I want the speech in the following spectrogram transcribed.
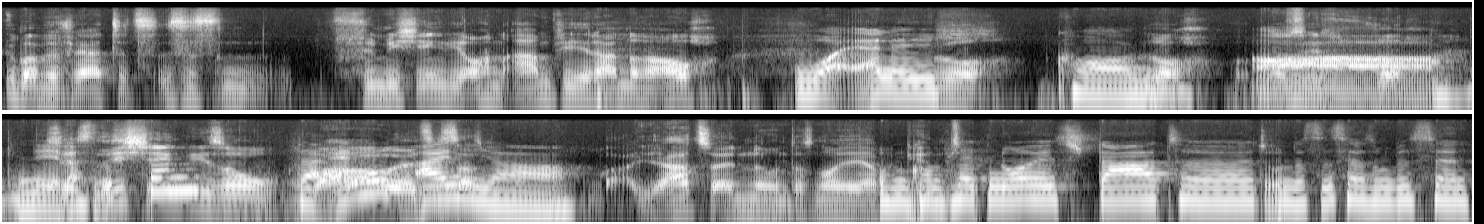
überbewertet. Es ist ein, für mich irgendwie auch ein Abend wie jeder andere auch. Boah, ehrlich? Ja. Komm. Doch. Oh. Das ist, doch. Nee, das, das ist nicht irgendwie so, wow, jetzt ist das Jahr. Jahr zu Ende und das neue Jahr und beginnt. Und komplett Neues startet. Und das ist ja so ein bisschen,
